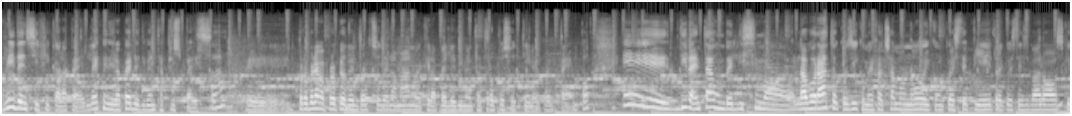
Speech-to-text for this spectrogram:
ridensifica la pelle, quindi la pelle diventa più spessa. il problema proprio del dorso della mano è che la pelle diventa troppo sottile col tempo e diventa un bellissimo lavorato così come facciamo noi con queste pietre, questi svaroschi.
